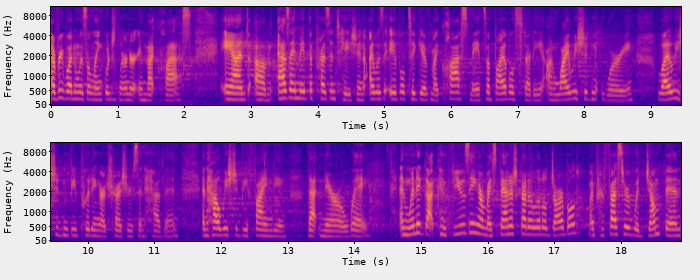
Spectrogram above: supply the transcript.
everyone was a language learner in that class. And um, as I made the presentation, I was able to give my classmates a Bible study on why we shouldn't worry, why we shouldn't be putting our treasures in heaven, and how we should be finding that narrow way. And when it got confusing or my Spanish got a little jarbled, my professor would jump in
